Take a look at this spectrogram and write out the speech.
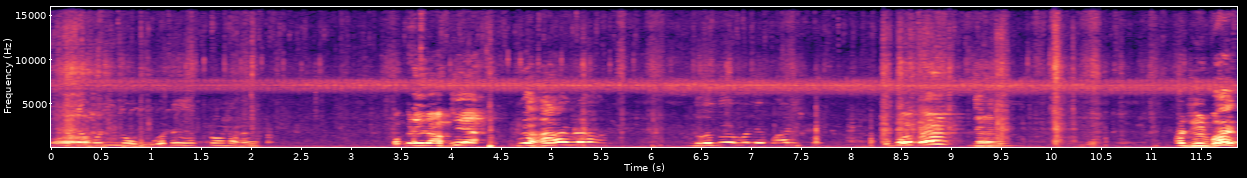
પોતા પડી નો ઓટે એકતો ના હે પકડી રાખજે. હા એટલે જોજે મને પાડીશ તો. ઊભો કર અર્જુન ભાઈ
